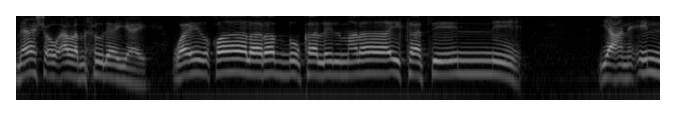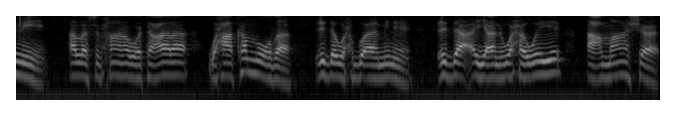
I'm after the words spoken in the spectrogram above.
Meesha uu alla muxuu leeyahay waid qaala rabuka lilmalaa'ikati innii yacni innii allah subxaanahu wa tacaala waxaa ka muuqda cidda wax go'aamine cidda yani waxa weeye acmaasha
